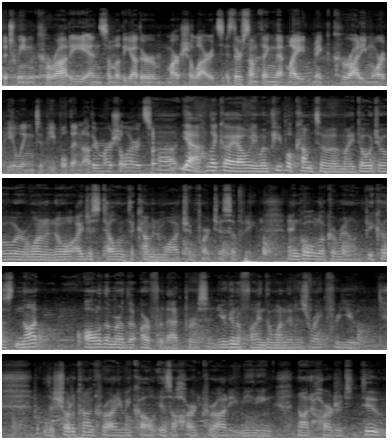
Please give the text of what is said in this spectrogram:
between karate and some of the other martial arts? Is there something that might make karate more appealing to people than other martial arts? Uh, yeah, like I always, when people come to my dojo or want to know, I just tell them to come and watch and participate and go look around because not all of them are, the, are for that person. You're going to find the one that is right for you. The Shotokan karate we call is a hard karate, meaning not harder to do,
